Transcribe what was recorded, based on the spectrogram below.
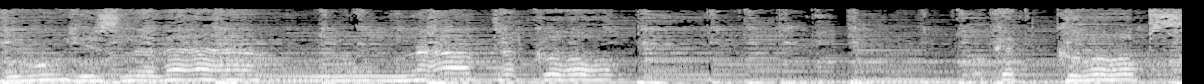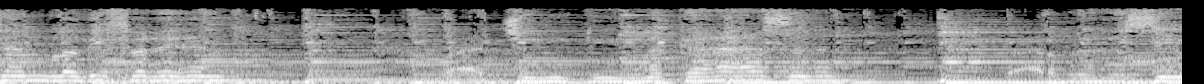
Avui és Nadal un altre cop però aquest cop sembla diferent omplir la casa d'arbres i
